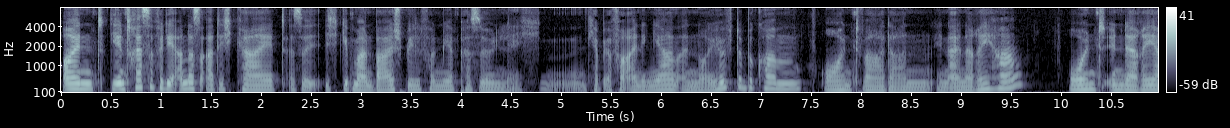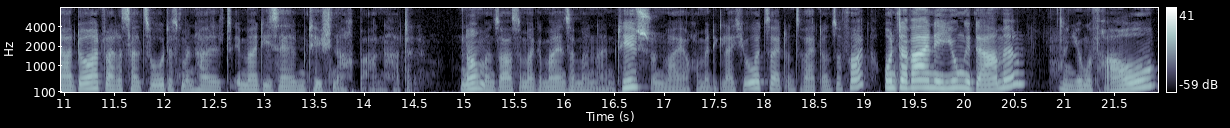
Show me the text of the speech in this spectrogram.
Und die Interesse für die Andersartigkeit, also ich gebe mal ein Beispiel von mir persönlich. Ich habe ja vor einigen Jahren eine neue Hüfte bekommen und war dann in einer Reha und in der Reha dort war das halt so, dass man halt immer dieselben Tischnachbarn hatte. No, ne, man saß immer gemeinsam an einem Tisch und war ja auch immer die gleiche Uhrzeit und so weiter und so fort. Und da war eine junge Dame, eine junge Frau,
